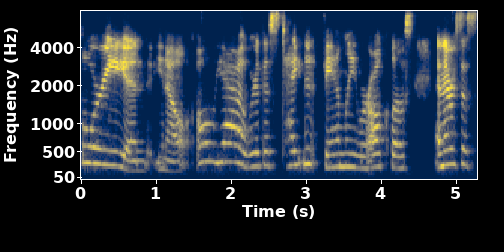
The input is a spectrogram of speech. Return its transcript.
Lori and, you know, oh yeah, we're this tight knit family, we're all close. And there was this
